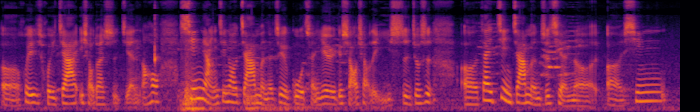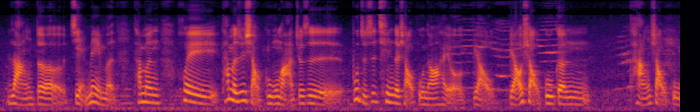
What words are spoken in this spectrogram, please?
呃，会回家一小段时间，然后新娘进到家门的这个过程也有一个小小的仪式，就是，呃，在进家门之前呢，呃，新郎的姐妹们，他们会，他们是小姑嘛，就是不只是亲的小姑，然后还有表表小姑跟。堂小姑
